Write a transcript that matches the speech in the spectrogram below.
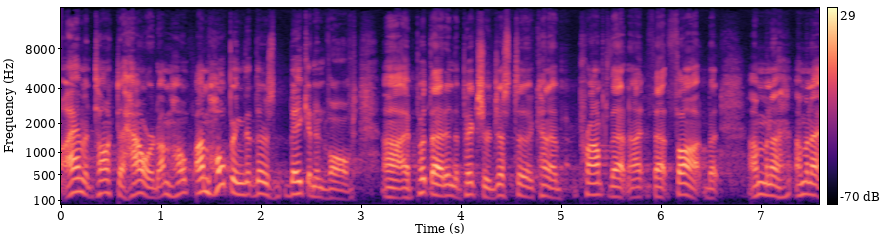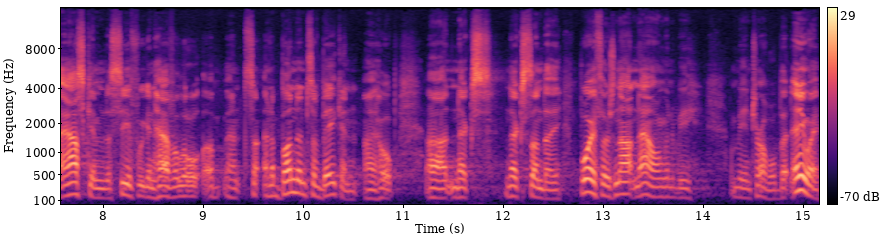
I haven't talked to Howard. I'm, hope, I'm hoping that there's bacon involved. Uh, I put that in the picture just to kind of prompt that, that thought. But I'm going to I'm gonna ask him to see if we can have a little, uh, an abundance of bacon, I hope, uh, next, next Sunday. Boy, if there's not now, I'm going to be, I'm be in trouble. But anyway,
